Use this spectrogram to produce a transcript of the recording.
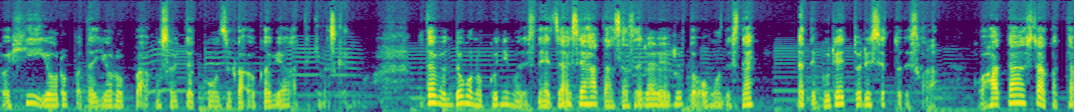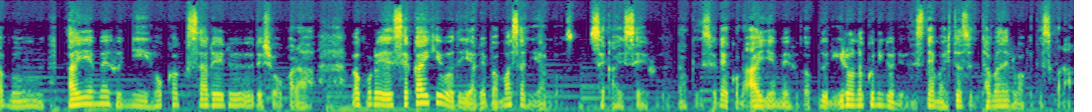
これ非ヨーロッパ対ヨーロッパも、そういった構図が浮かび上がってきますけれども、多分どこの国もですね、財政破綻させられると思うんですね。だってグレートリセットですから。こう破綻したが多分 IMF に捕獲されるでしょうから、まあ、これ世界規模でやればまさにあの世界政府なわけですよね。この IMF がいろんな国々をですね、まあ、一つに束ねるわけですから。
